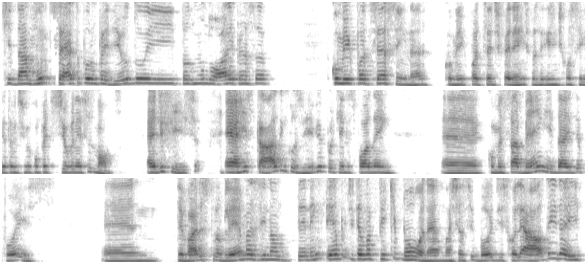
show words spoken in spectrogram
que dá muito certo por um período e todo mundo olha e pensa: comigo pode ser assim, né? Comigo pode ser diferente, pode ser que a gente consiga ter um time competitivo nesses moldes. É difícil, é arriscado, inclusive, porque eles podem é, começar bem e daí depois é, ter vários problemas e não ter nem tempo de ter uma pique boa, né? Uma chance boa de escolha alta e daí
